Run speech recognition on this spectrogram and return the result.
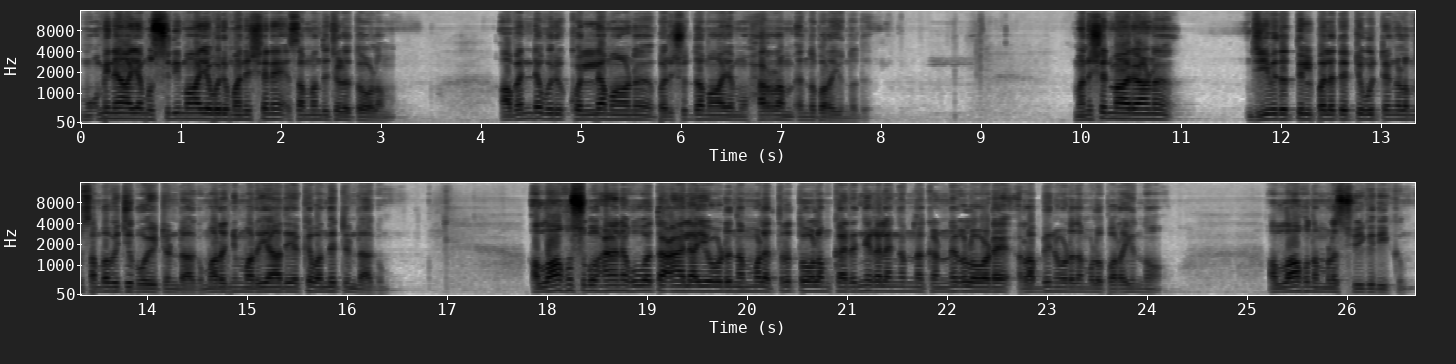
മുഅ്മിനായ മുസ്ലിമായ ഒരു മനുഷ്യനെ സംബന്ധിച്ചിടത്തോളം അവന്റെ ഒരു കൊല്ലമാണ് പരിശുദ്ധമായ മുഹറം എന്ന് പറയുന്നത്. മനുഷ്യന്മാരാണ് ജീവിതത്തിൽ പല തെറ്റുകുറ്റങ്ങളും സംഭവിച്ചു പോയിട്ടുണ്ടാകും. അറിഞ്ഞും അറിയാതെയൊക്കെ വന്നിട്ടുണ്ടാകും. അള്ളാഹു സുബാനഹുവത്ത ആലയോട് നമ്മൾ എത്രത്തോളം കരഞ്ഞു കലങ്ങുന്ന കണ്ണുകളോടെ റബ്ബിനോട് നമ്മൾ പറയുന്നോ അള്ളാഹു നമ്മളെ സ്വീകരിക്കും.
